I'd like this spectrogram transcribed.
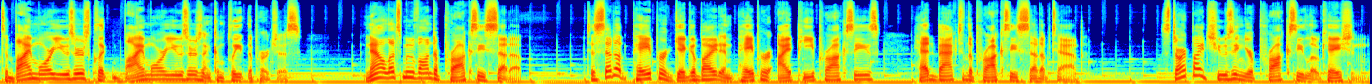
To buy more users, click Buy More Users and complete the purchase. Now let's move on to proxy setup. To set up pay per gigabyte and pay per IP proxies, head back to the Proxy Setup tab. Start by choosing your proxy location.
